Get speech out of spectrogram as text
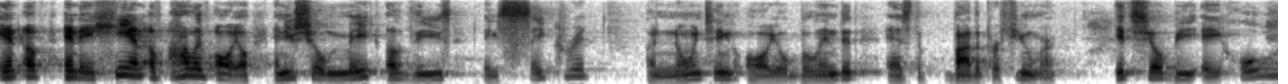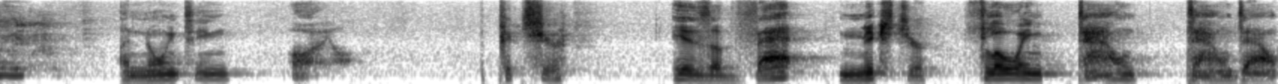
and, of, and a hin of olive oil. And you shall make of these a sacred anointing oil blended as the, by the perfumer. It shall be a holy anointing oil. The picture is of that mixture flowing down, down, down.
